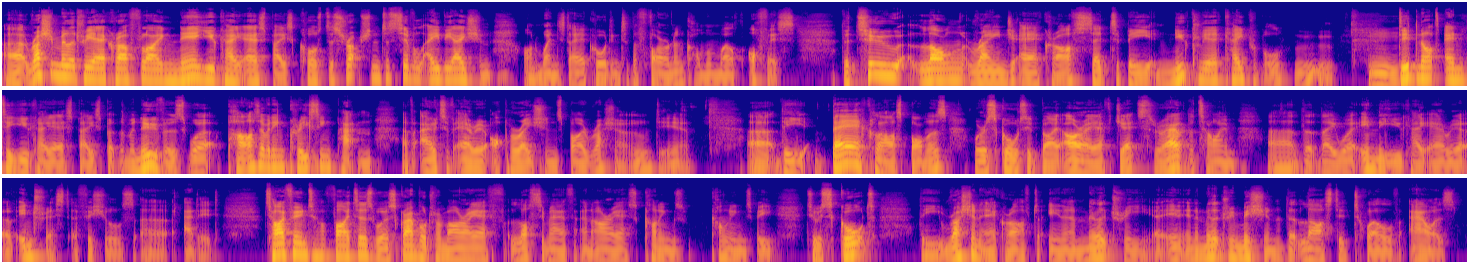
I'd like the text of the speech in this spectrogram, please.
Uh, Russian military aircraft flying near UK airspace caused disruption to civil aviation on Wednesday, according to the Foreign and Commonwealth Office. The two long range aircraft, said to be nuclear capable, ooh, did not enter UK airspace, but the manoeuvres were part of an increasing pattern of out of area operations by Russia. Oh dear. Uh, the Bear class bombers were escorted by RAF jets throughout the time uh, that they were in the UK area of interest, officials uh, added. Typhoon fighters were scrambled from RAF Lossiemouth and RAF Connings- Coningsby to escort the Russian aircraft in a military uh, in, in a military mission that lasted 12 hours.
